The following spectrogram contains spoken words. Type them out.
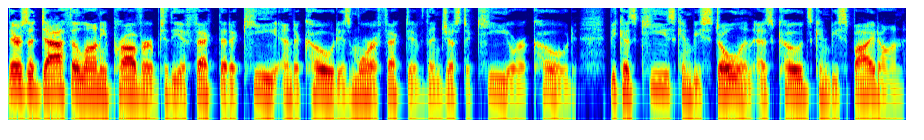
There's a Dath Ilani proverb to the effect that a key and a code is more effective than just a key or a code, because keys can be stolen as codes can be spied on.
